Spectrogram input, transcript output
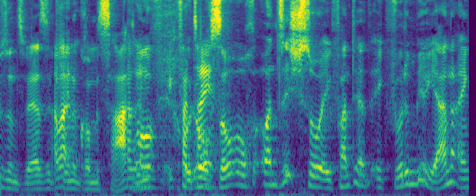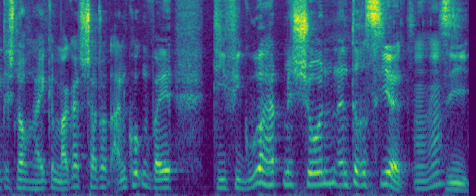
sonst wäre sie Aber keine Kommissarin. pass auf, ich und verzeih- auch so, auch an sich so, ich fand ja, ich würde mir gerne eigentlich noch einen Heike Magath Tatort angucken, weil die Figur hat mich schon interessiert, Mhm. sie.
